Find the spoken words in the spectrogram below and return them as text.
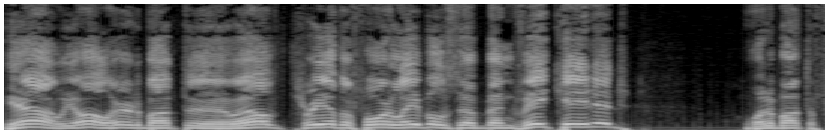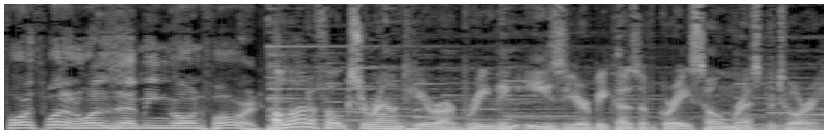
Yeah, we all heard about the, well, three of the four labels have been vacated. What about the fourth one, and what does that mean going forward? A lot of folks around here are breathing easier because of Grace Home Respiratory.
